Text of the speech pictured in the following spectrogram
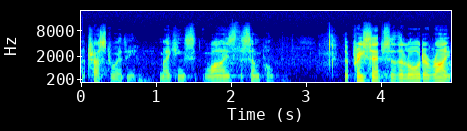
are trustworthy, making wise the simple. The precepts of the Lord are right,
